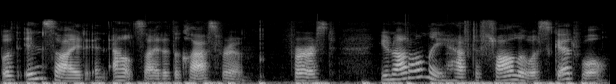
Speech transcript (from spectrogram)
both inside and outside of the classroom. First, you not only have to follow a schedule,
